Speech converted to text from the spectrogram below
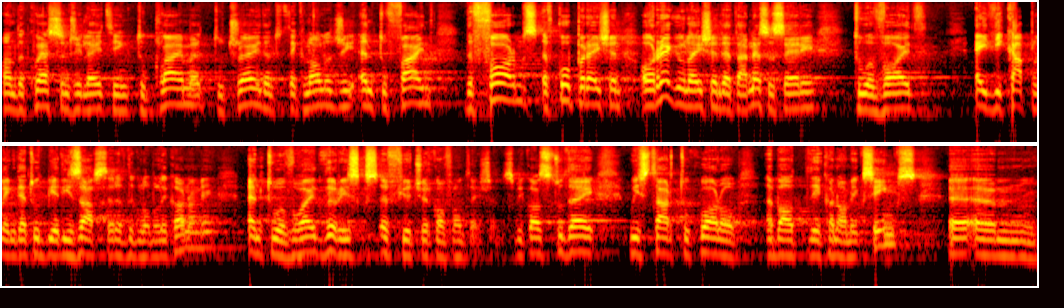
on the questions relating to climate, to trade and to technology, and to find the forms of cooperation or regulation that are necessary to avoid a decoupling that would be a disaster of the global economy and to avoid the risks of future confrontations. Because today we start to quarrel about the economic things, uh, um,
